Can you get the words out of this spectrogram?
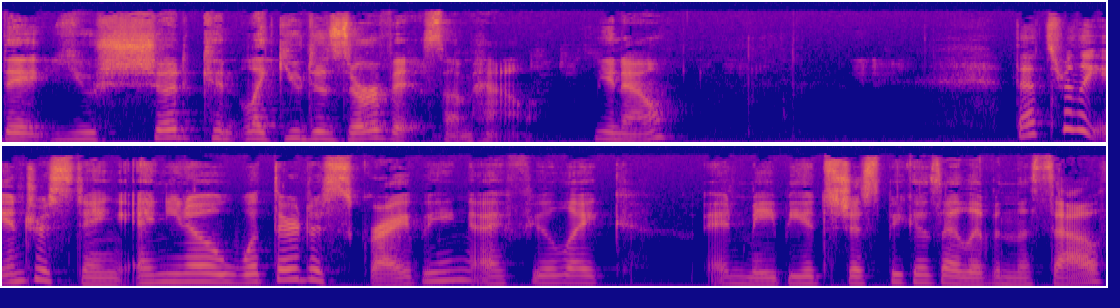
that you should con- like you deserve it somehow, you know? That's really interesting. And you know what they're describing, I feel like and maybe it's just because I live in the south.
